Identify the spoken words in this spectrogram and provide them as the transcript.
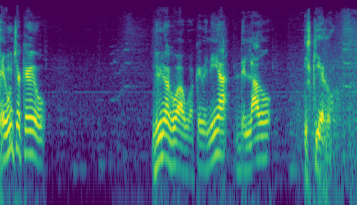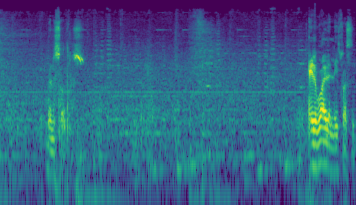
En un chequeo de una guagua que venía del lado izquierdo de nosotros. El guardia le hizo así.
